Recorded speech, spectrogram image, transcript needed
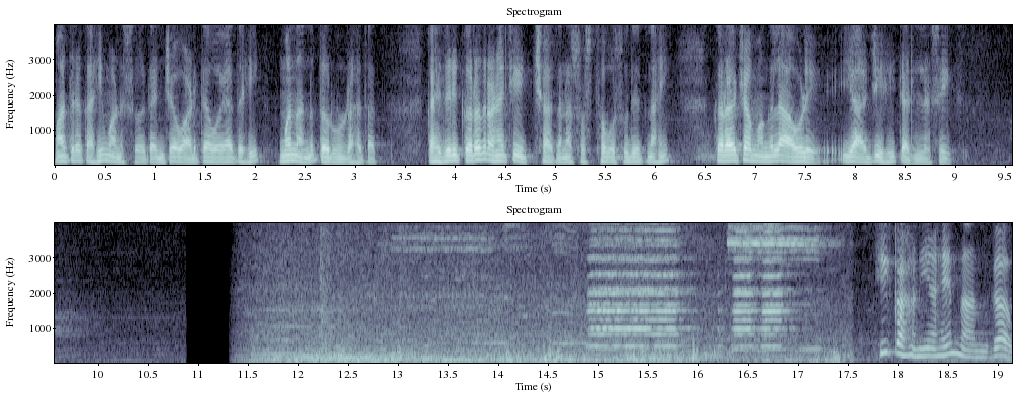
मात्र काही माणसं त्यांच्या वाढत्या वयातही मनानं तरुण राहतात. काहीतरी करत राहण्याची इच्छा त्यांना स्वस्थ बसू देत नाही. कराच्या मंगला आवळे या आजीही त्यातल्याच एक. ही कहाणी आहे नांदगाव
